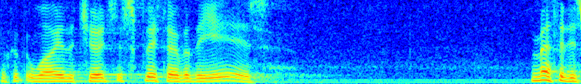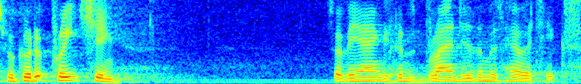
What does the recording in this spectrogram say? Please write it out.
Look at the way the church has split over the years. Methodists were good at preaching, so the Anglicans branded them as heretics.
